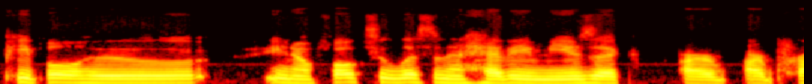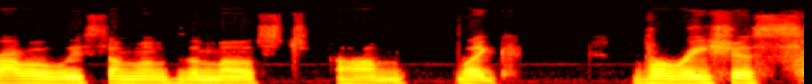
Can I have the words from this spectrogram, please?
people who you know, folks who listen to heavy music are are probably some of the most um, like voracious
